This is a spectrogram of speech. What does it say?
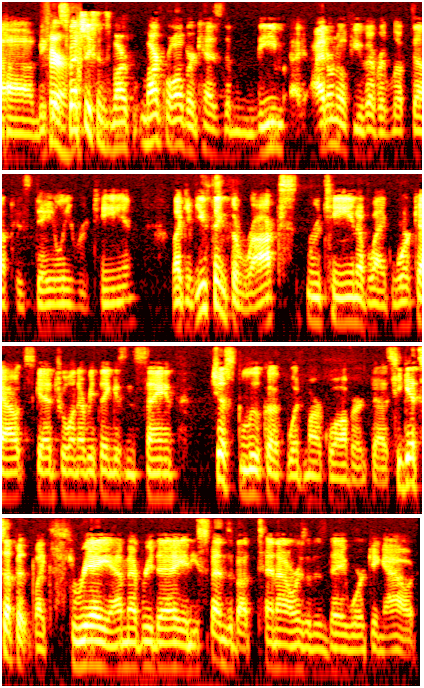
Uh, because especially since Mark Mark Wahlberg has the the I don't know if you've ever looked up his daily routine. Like if you think the Rock's routine of like workout schedule and everything is insane, just look up what Mark Wahlberg does. He gets up at like 3 a.m. every day and he spends about 10 hours of his day working out.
